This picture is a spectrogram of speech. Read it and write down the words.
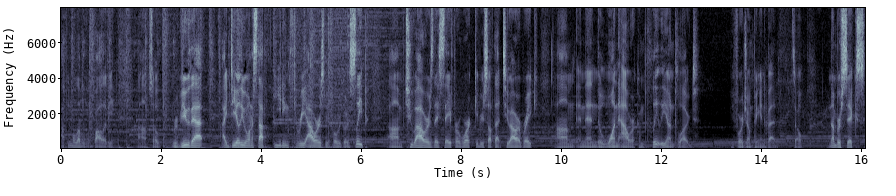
optimal level of quality. Um, so review that. Ideally, we want to stop eating three hours before we go to sleep. Um, two hours, they say, for work. Give yourself that two hour break. Um, and then the one hour completely unplugged before jumping into bed. So, number six,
